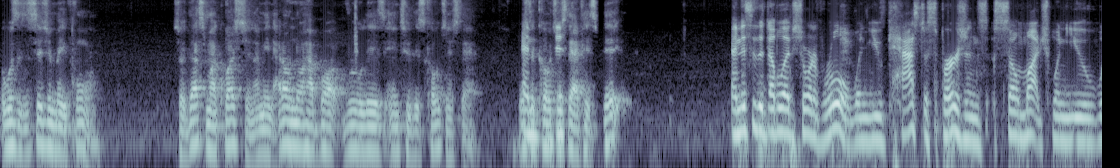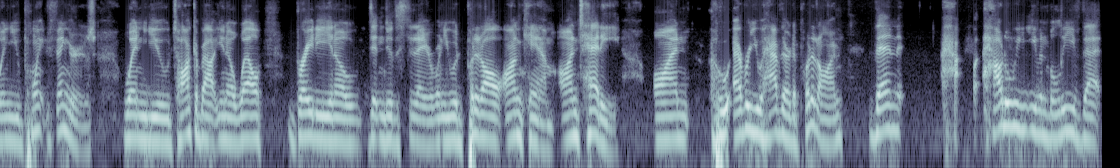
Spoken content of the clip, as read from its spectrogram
or was the decision made for him? So that's my question. I mean, I don't know how bought Rhule is into this coaching staff. Was And the coaching this- staff his pick? and this is the double-edged sword of Rhule when you cast aspersions so much when you when you point fingers when you talk about you know well brady you know didn't do this today or when you would put it all on cam on teddy on whoever you have there to put it on then how, how do we even believe that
